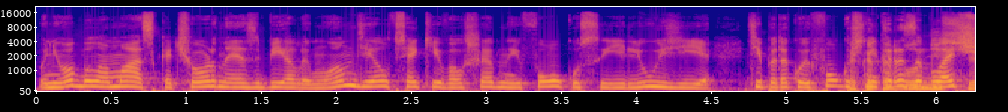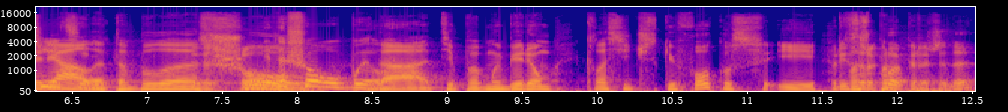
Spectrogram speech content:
У него была маска черная с белым. Он делал всякие волшебные фокусы, иллюзии. Типа такой фокусник-разоблачитель. Это был не сериал, это было шоу шоу. Это шоу было. Да, типа мы берем классический фокус и... Призрак воспро... оперы же, да?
